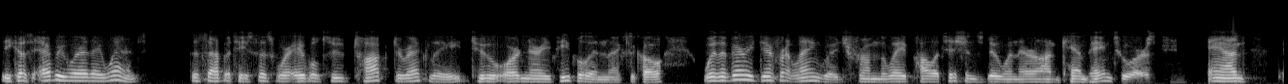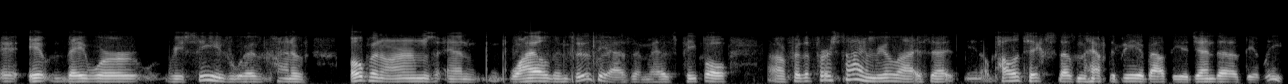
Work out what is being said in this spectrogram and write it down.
because everywhere they went, the Zapatistas were able to talk directly to ordinary people in Mexico with a very different language from the way politicians do when they're on campaign tours. And it, it, they were received with kind of open arms and wild enthusiasm as people uh, for the first time realized that you know politics doesn't have to be about the agenda of the elites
